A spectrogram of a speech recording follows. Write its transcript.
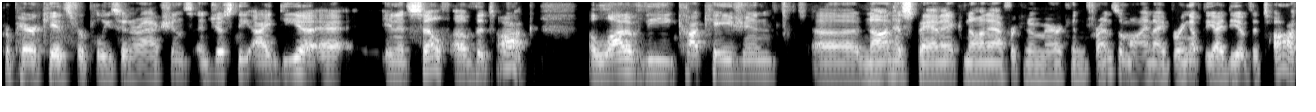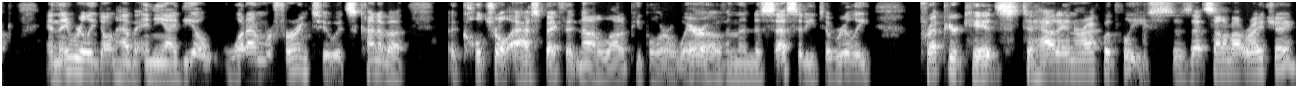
prepare kids for police interactions and just the idea uh, in itself of the talk. A lot of the Caucasian uh, non-Hispanic, non-African American friends of mine, I bring up the idea of the talk, and they really don't have any idea what I'm referring to. It's kind of a, a cultural aspect that not a lot of people are aware of, and the necessity to really prep your kids to how to interact with police. Does that sound about right, Jay?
